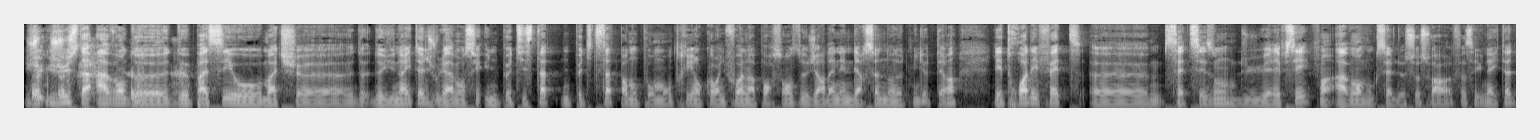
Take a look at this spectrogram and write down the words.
Juste avant de, passer au match euh, de, United, je voulais avancer une petite stat, une petite stat pardon, pour montrer encore une fois l'importance de Jordan Henderson dans notre milieu de terrain. Les trois défaites euh, cette saison du LFC, enfin avant donc celle de ce soir face à United,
